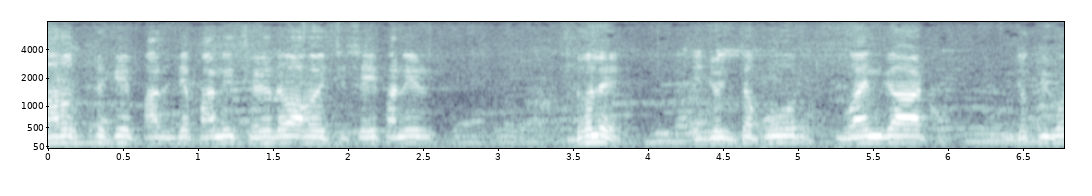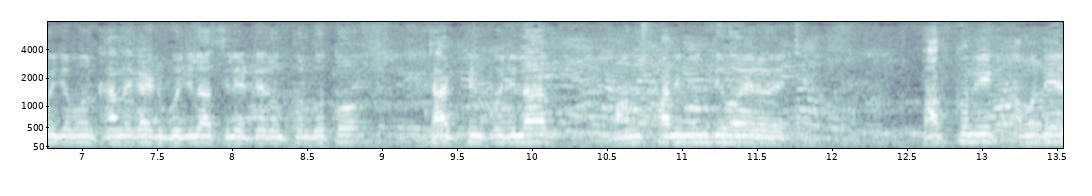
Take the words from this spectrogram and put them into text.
ভারত থেকে যে পানি ছেড়ে দেওয়া হয়েছে, সেই পানির ঢলে এই জৈন্তাপুর গোয়াইনঘাট জকিগঞ্জ এবং খানাঘাট উপজেলা সিলেটের অন্তর্গত চারটি উপজেলার মানুষ পানিবন্দী হয়ে রয়েছে। তাৎক্ষণিক আমাদের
